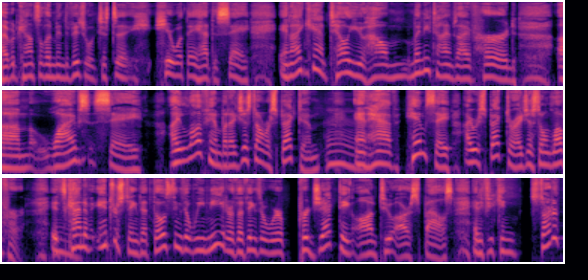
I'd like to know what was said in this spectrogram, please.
I would counsel them individually just to hear what they had to say. And I can't tell you how many times I've heard um, wives say, I love him, but I just don't respect him. Mm. And have him say, I respect her, I just don't love her. It's mm. kind of interesting that those things that we need are the things that we're projecting onto our spouse. And if you can sort of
